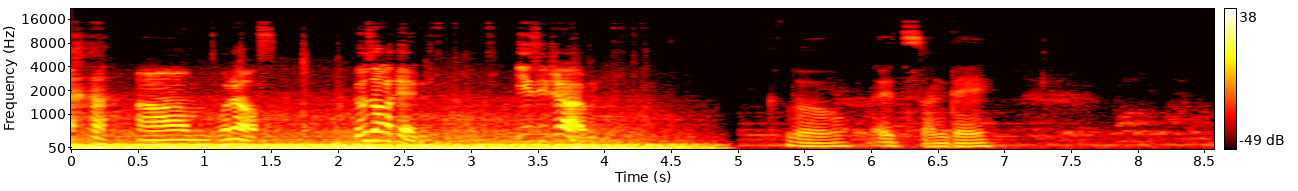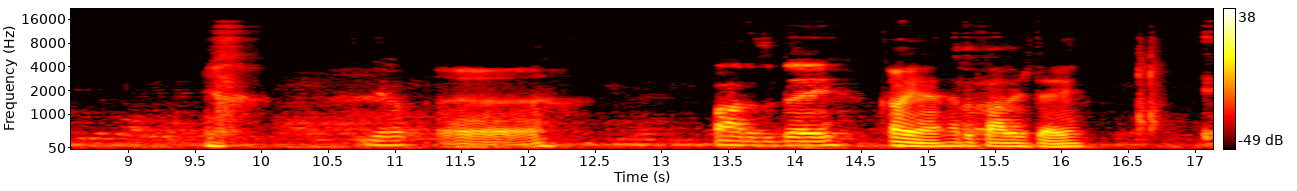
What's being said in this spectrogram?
um, what else? It was all good. Easy job. Hello. It's Sunday. Yep. Uh, Father's Day. oh yeah. Happy Father's Day. Yeah.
